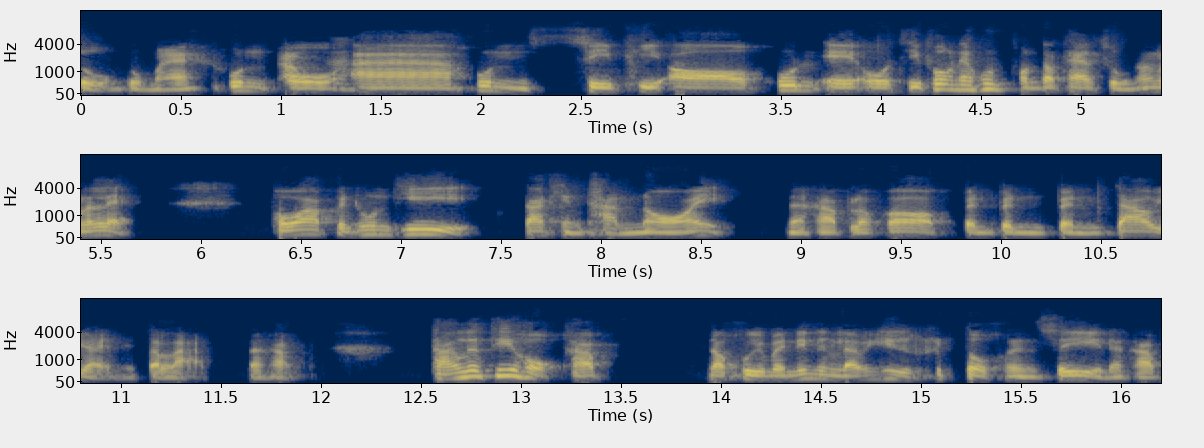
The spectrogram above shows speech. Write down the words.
สูงถูกไหมหุ้น OR หุ้น CPO หุ้น AOT พวกนี้หุ้นผลตอบแทนสูงทั้งนั้นแหละ เพราะว่าเป็นหุ้นที่การแข่งขันน้อยนะครับ แล้วก็เป็นเป็นเป็นเจ้าใหญ่ในตลาดนะครับ ทางเลือกที่หกครับ เราคุยไปนิดนึงแล้วนี่คือคริปโตเคอร์เรนซีนะครับ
